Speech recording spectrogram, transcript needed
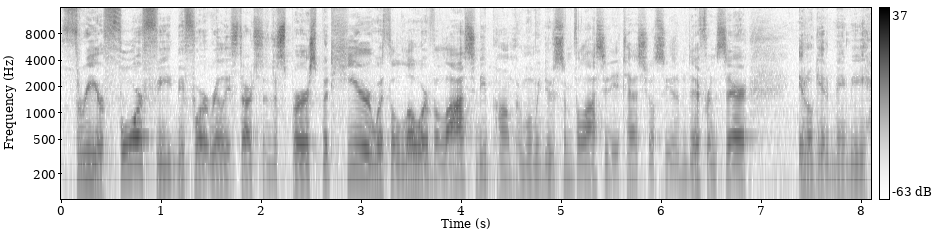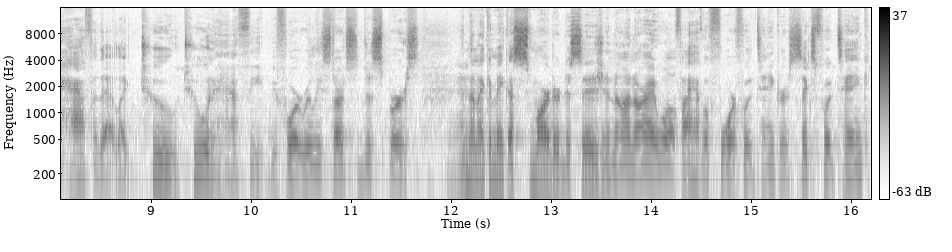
three or four feet before it really starts to disperse. But here with a lower velocity pump, and when we do some velocity tests, you'll see some difference there. It'll get maybe half of that, like two, two and a half feet before it really starts to disperse. And then I can make a smarter decision on, all right, well, if I have a four foot tank or a six foot tank,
